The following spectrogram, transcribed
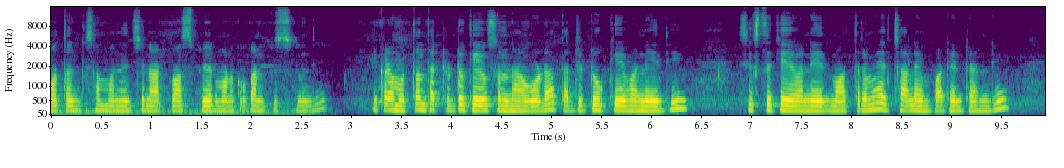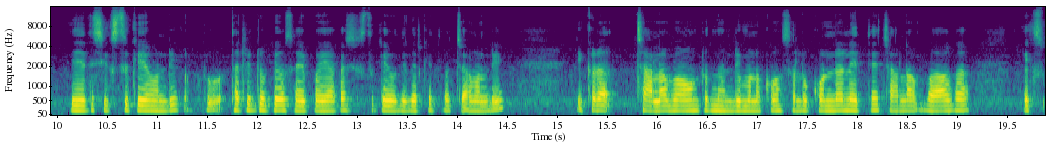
మతంకి సంబంధించిన అట్మాస్ఫియర్ మనకు కనిపిస్తుంది. ఇక్కడ మొత్తం థర్టీ టూ కేవ్స్ ఉన్నా కూడా థర్టీ టూ కేవ్ అనేది సిక్స్త్ కేవ్ అనేది మాత్రమే చాలా ఇంపార్టెంట్ అండి. ఇదైతే సిక్స్త్ కేవ్ అండి. ఇప్పుడు థర్టీ టూ కేవ్స్ అయిపోయాక సిక్స్త్ కేవ్ దగ్గరికి అయితే వచ్చామండి. ఇక్కడ చాలా బాగుంటుందండి మనకు. అసలు కొండనైతే చాలా బాగా ఎక్స్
